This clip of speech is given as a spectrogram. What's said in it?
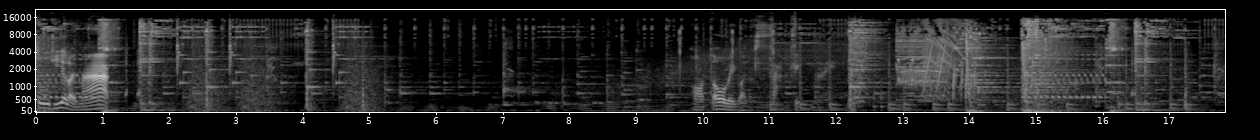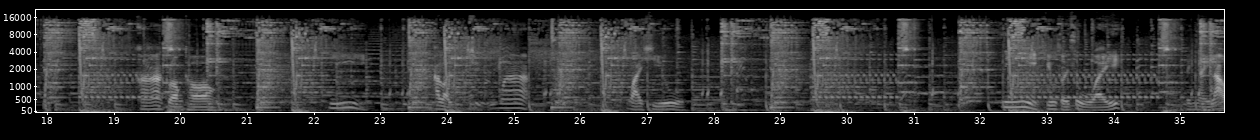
ซูชิอร่อยมาก ออโต้ไปก่อนสักสิบไม้ากลองทอง นี่ อร่อยชิวมาก YQ นี่คิวสวยๆ เป็นไงเล่า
